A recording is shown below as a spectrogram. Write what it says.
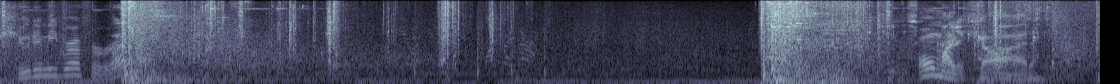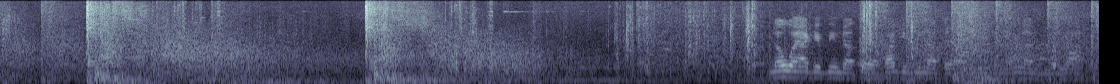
Shooting me, bro, for real? Jesus Oh my god. No way I get beamed out there. If I get beamed out there, I'm leaving. I'm not even gonna lie.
